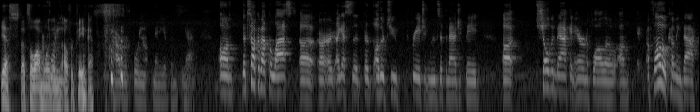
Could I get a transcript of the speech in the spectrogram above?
Yes, that's a lot Or more 40. than Elfrid Payton had. however 40 many of them he had. Um, let's talk about the last, uh, or, or I guess the, the other two free agent moves that the Magic made. Uh, Shelvin Mack and Aaron Afflalo. Um, Afflalo coming back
